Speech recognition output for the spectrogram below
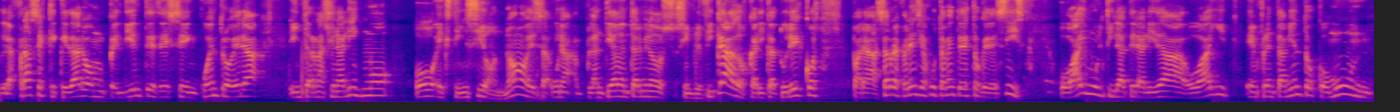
de, las frases que quedaron pendientes de ese encuentro era internacionalismo o extinción, ¿no? Es una, planteado en términos simplificados, caricaturescos, para hacer referencia justamente a esto que decís. O hay multilateralidad o hay enfrentamiento común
